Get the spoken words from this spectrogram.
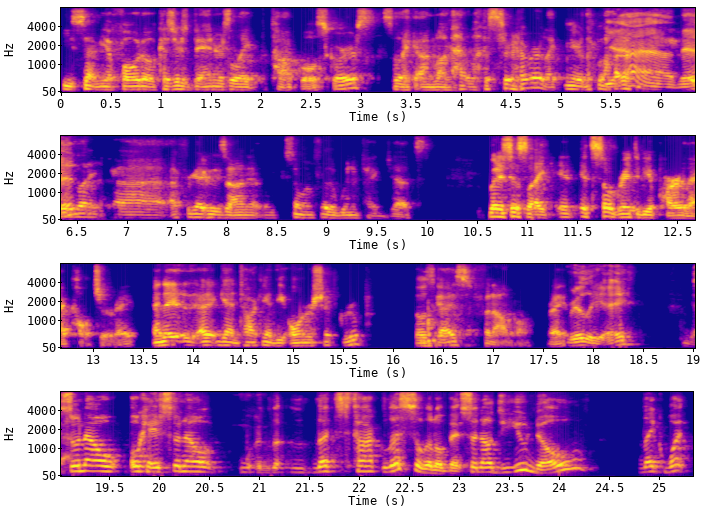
he sent me a photo because there's banners of like top goal scorers. So like I'm on that list or whatever, like near the bottom. Yeah, man. Like uh, I forget who's on it, like someone for the Winnipeg Jets. But it's just like it, it's so great to be a part of that culture, right? And they, again, talking at the ownership group, those guys, phenomenal, right? Really, eh? Yeah. So now, okay, so now let's talk lists a little bit. So now, do you know like what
